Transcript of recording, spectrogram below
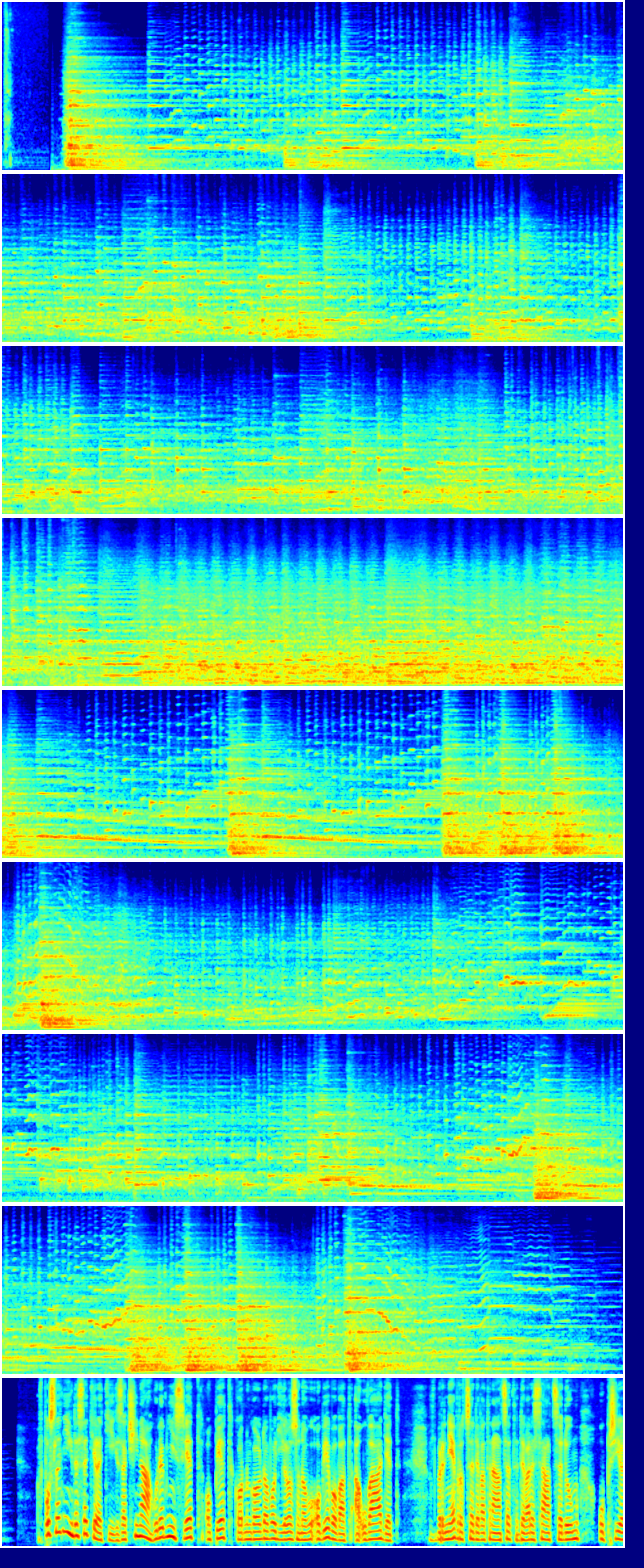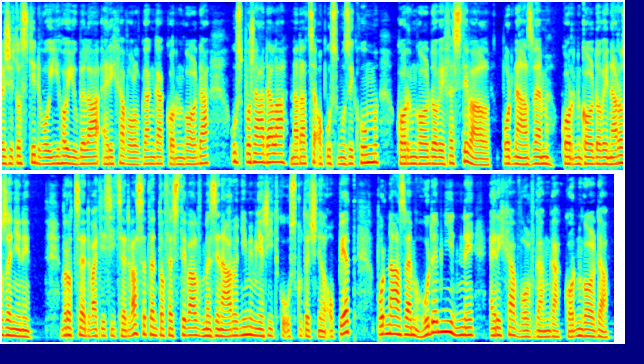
posledních desetiletích začíná hudební svět opět Korngoldovo dílo znovu objevovat a uvádět. V Brně v roce 1997 u příležitosti dvojího jubila Ericha Wolfganga Korngolda uspořádala nadace Opus Musicum Korngoldovy festival pod názvem Korngoldovy narozeniny. V roce 2002 se tento festival v mezinárodním měřítku uskutečnil opět pod názvem Hudební dny Ericha Wolfganga Korngolda.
